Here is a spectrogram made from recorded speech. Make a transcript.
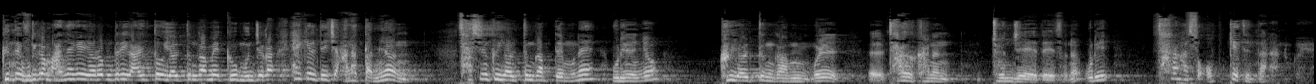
근데 우리가 만약에 여러분들이 아직도 열등감의 그 문제가 해결되지 않았다면 사실 그 열등감 때문에 우리는요 그 열등감을 자극하는 존재에 대해서는 우리 사랑할 수 없게 된다는 거예요.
